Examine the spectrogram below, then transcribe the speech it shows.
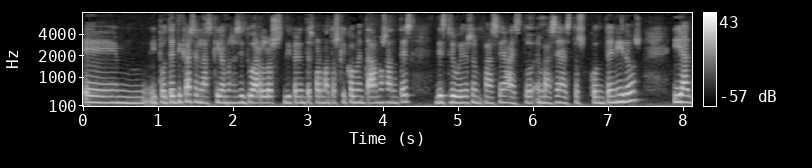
em, hipotéticas en las que íbamos a situar los diferentes formatos que comentábamos antes, distribuidos en, fase a esto, en base a estos contenidos. Y a,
